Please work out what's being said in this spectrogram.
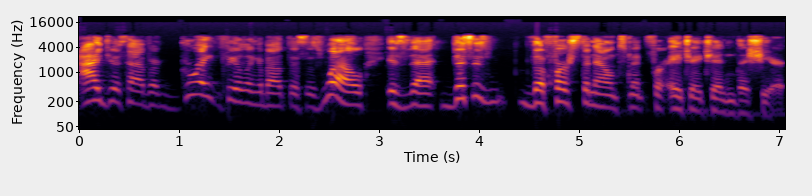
I just have a great feeling about this as well is that this is the first announcement for HHN this year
